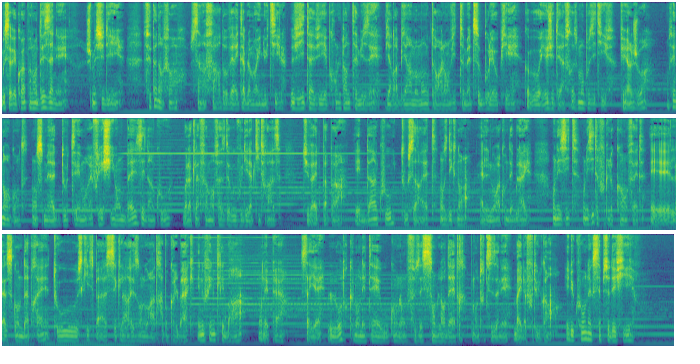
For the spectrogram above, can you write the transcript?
Vous savez quoi, pendant des années, je me suis dit, fais pas d'enfant, c'est un fardeau véritablement inutile. Vis ta vie et prends le temps de t'amuser. Viendra bien un moment où t'auras l'envie de te mettre ce boulet au pied. Comme vous voyez, j'étais affreusement positif. Puis un jour, on fait une rencontre. On se met à douter, on réfléchit, on baise et d'un coup, voilà que la femme en face de vous vous dit la petite phrase tu vas être papa. Et d'un coup, tout s'arrête. On se dit que non. Elle nous raconte des blagues. On hésite, on hésite à foutre le camp en fait. Et la seconde d'après, tout ce qui se passe, c'est que la raison nous rattrape au callback et nous fait une clé de bras. On est père. Ça y est, l'autre que l'on était ou qu'on l'on faisait semblant d'être pendant toutes ces années, bah il a foutu le camp. Et du coup, on accepte ce défi.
